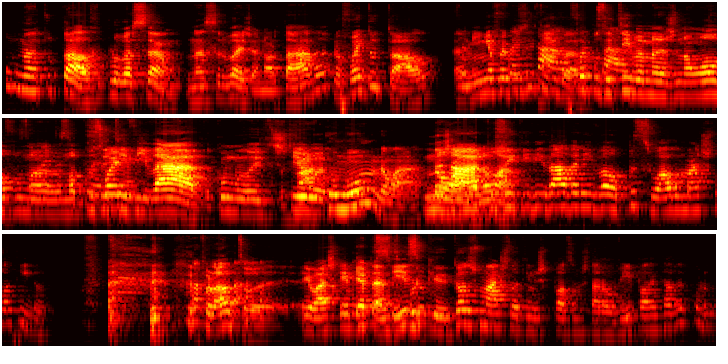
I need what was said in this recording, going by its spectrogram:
uma total reprovação na cerveja nortada Não foi total, a Foi- minha foi, foi positiva. Foi positiva, mas não houve uma, 50-50. uma positividade como existiu. Vá, comum não há. Não mas há, há uma não há. positividade a nível pessoal do macho latino. Pronto. Eu acho que é Que é importante, preciso. porque todos os machos latinos que possam estar a ouvir podem estar de acordo.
